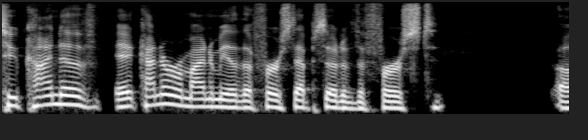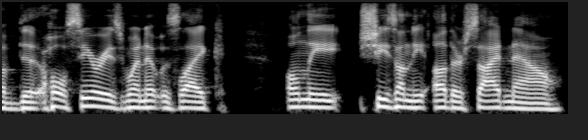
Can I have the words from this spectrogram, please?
to kind of it kind of reminded me of the first episode of the first of the whole series when it was like only she's on the other side now.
